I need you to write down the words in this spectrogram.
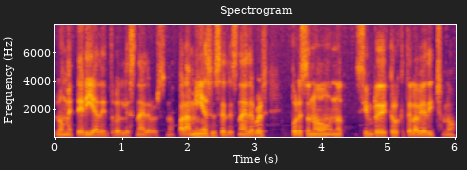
lo metería dentro del Snyderverse, ¿no? Para mí eso es el Snyderverse, por eso no, no, siempre creo que te lo había dicho, ¿no?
